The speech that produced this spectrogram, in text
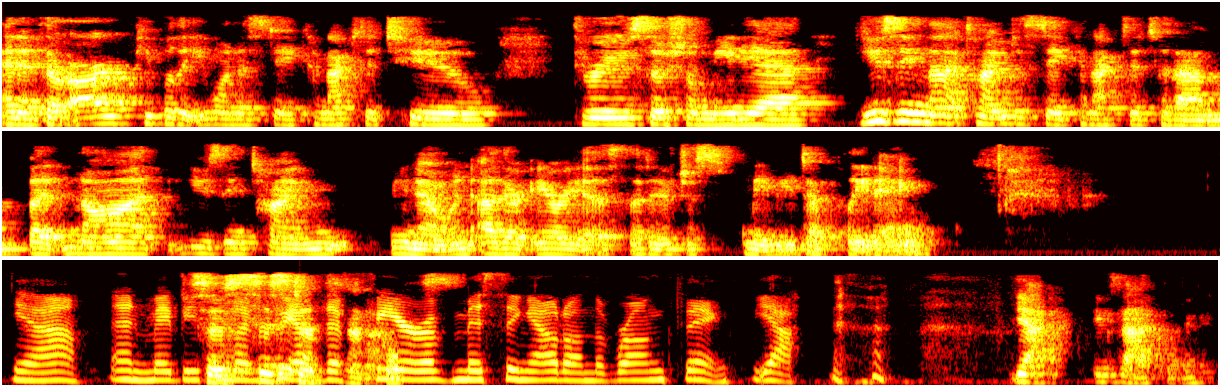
And if there are people that you want to stay connected to through social media, using that time to stay connected to them, but not using time, you know, in other areas that are just maybe depleting. Yeah, and maybe so sometimes we have the fear of missing out on the wrong thing. Yeah. yeah, exactly.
